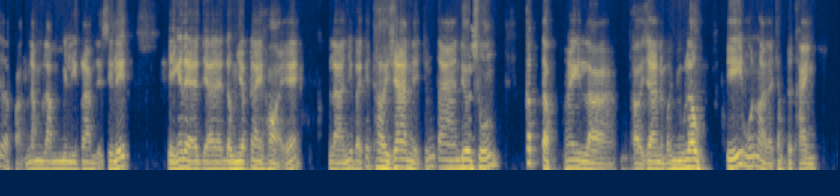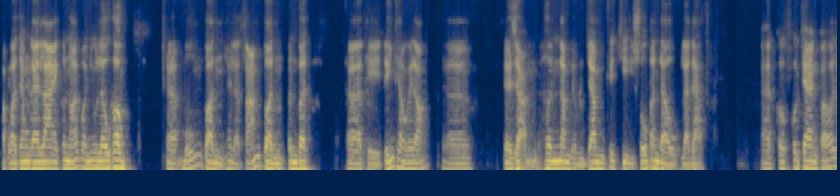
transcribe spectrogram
tức là khoảng 55 mg decilit thì cái này đồng nghiệp này hỏi ấy là như vậy cái thời gian để chúng ta đưa xuống cấp tập hay là thời gian là bao nhiêu lâu? Ý muốn nói là trong thực hành hoặc là trong guideline có nói bao nhiêu lâu không? À, 4 tuần hay là 8 tuần vân vân. À, thì tính theo cái đó à, để giảm hơn 50% cái chỉ số ban đầu là đạt à, cô, cô Trang có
